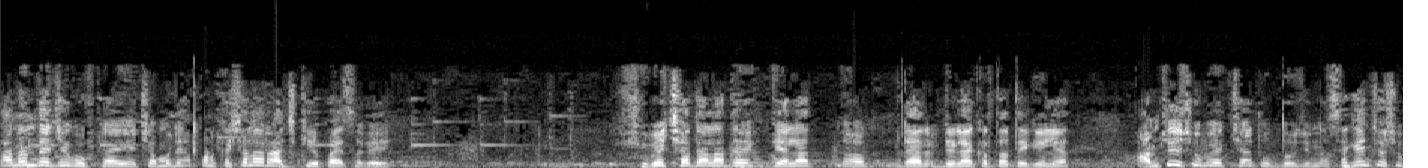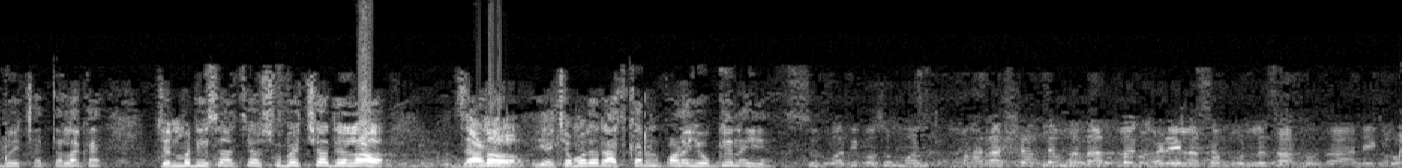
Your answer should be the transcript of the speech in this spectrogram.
आनंदाची गोष्ट आहे. याच्यामध्ये आपण कशाला राजकीय पाहायचं काय? शुभेच्छा त्याला ते गेल्या द्या- देण्याकरता ते गेल्यात. आमच्या शुभेच्छा आहेत उद्धवजींना. सगळ्यांच्या शुभेच्छा. त्याला काय जन्मदिवसाच्या शुभेच्छा दिला जाणं याच्यामध्ये राजकारण पाहणं योग्य नाहीये. सुरुवातीपासून महाराष्ट्रातल्या मनातलं घडेल असं बोललं जात होतं अनेक लोक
